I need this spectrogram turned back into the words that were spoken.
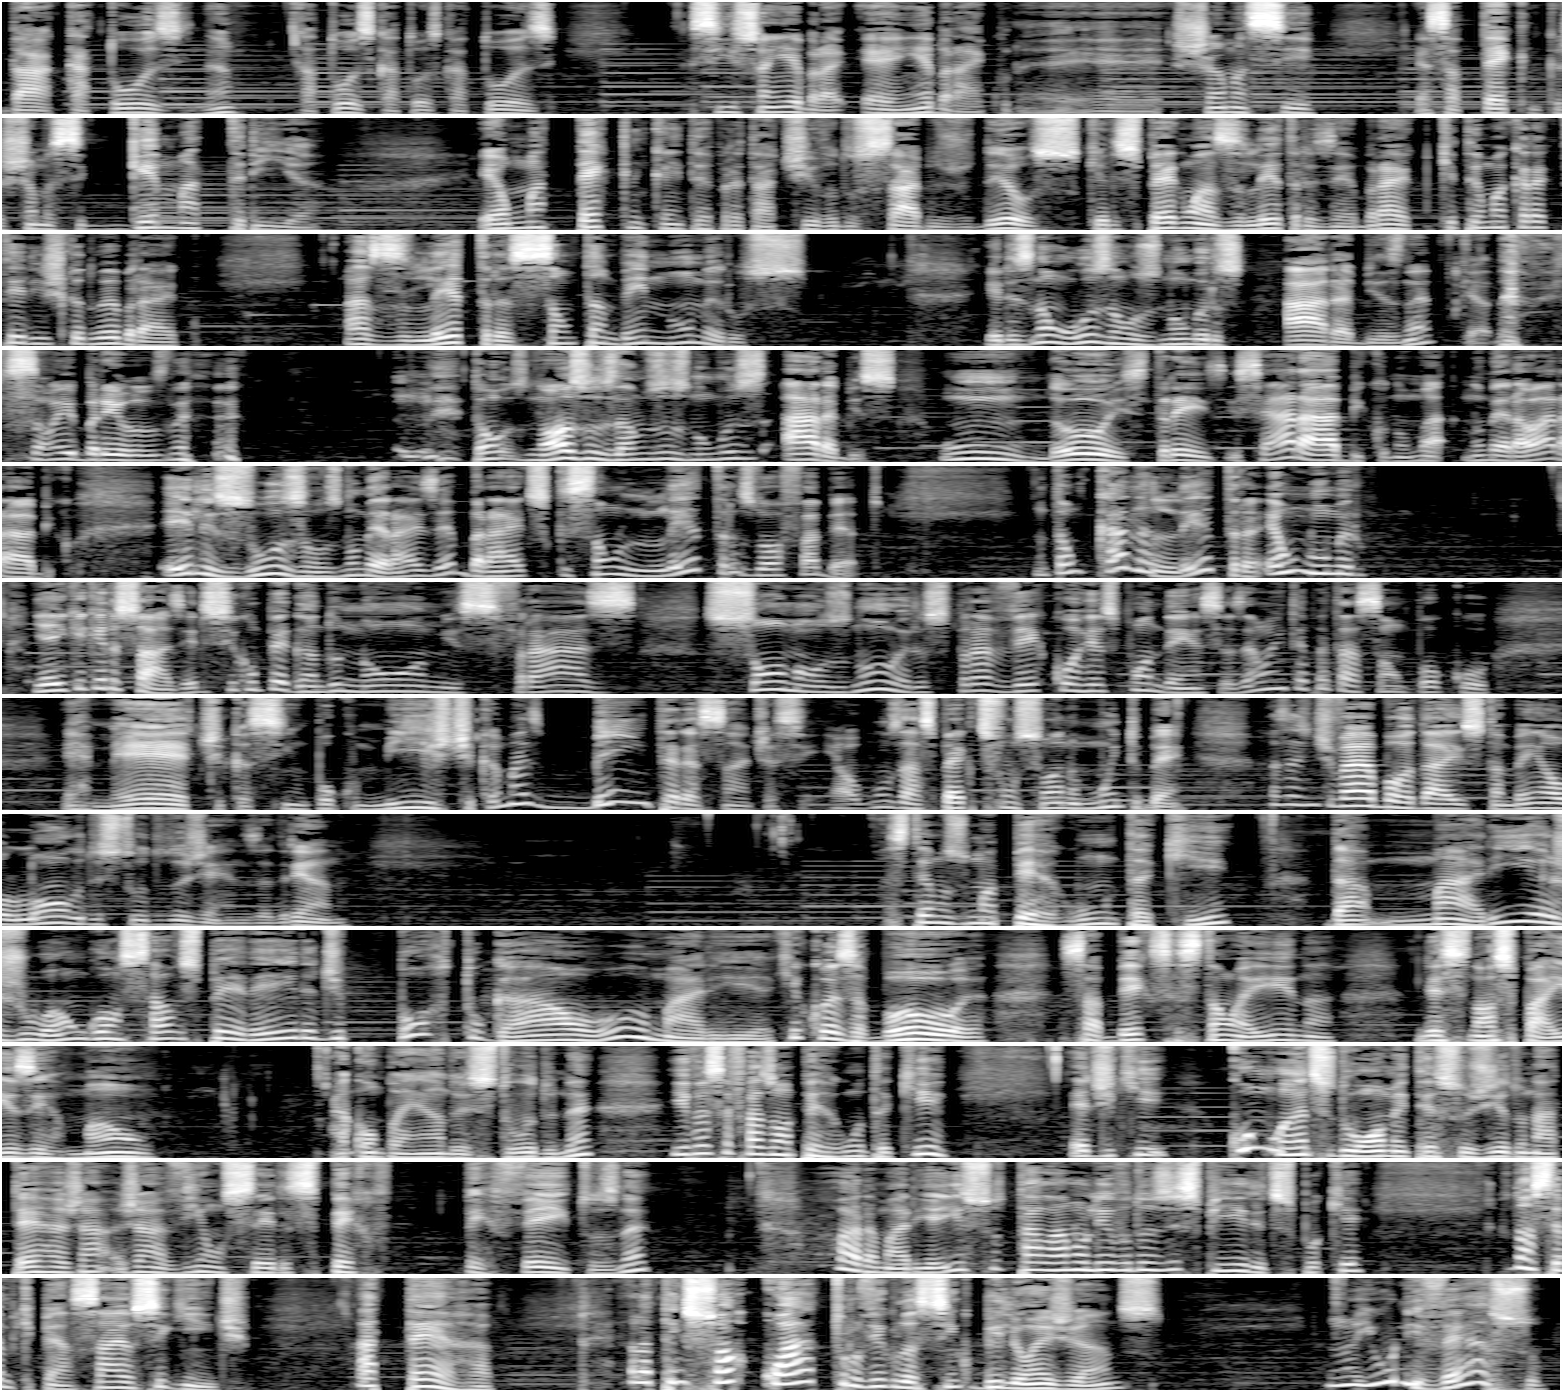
dá 14, né? 14, 14, 14. Se isso é em hebraico, é em hebraico, né? é, chama-se essa técnica chama-se gematria. É uma técnica interpretativa dos sábios judeus que eles pegam as letras em hebraico, que tem uma característica do hebraico. As letras são também números. Eles não usam os números árabes, né? Porque são hebreus, né? Então nós usamos os números árabes. Um, dois, três. Isso é arábico, numeral arábico. Eles usam os numerais hebraicos, que são letras do alfabeto. Então cada letra é um número. E aí o que, que eles fazem? Eles ficam pegando nomes, frases, somam os números para ver correspondências. É uma interpretação um pouco hermética, assim, um pouco mística, mas bem interessante assim. Em alguns aspectos funciona muito bem. Mas a gente vai abordar isso também ao longo do estudo do Gênesis, Adriano. Nós temos uma pergunta aqui da Maria João Gonçalves Pereira de Portugal. Ô oh, Maria, que coisa boa saber que vocês estão aí na, nesse nosso país irmão, acompanhando o estudo, né? E você faz uma pergunta aqui, é de que como antes do homem ter surgido na terra já, já haviam seres per, perfeitos, né? Ora, Maria, isso está lá no livro dos Espíritos, porque nós temos que pensar é o seguinte: a Terra ela tem só 4,5 bilhões de anos. E o universo,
